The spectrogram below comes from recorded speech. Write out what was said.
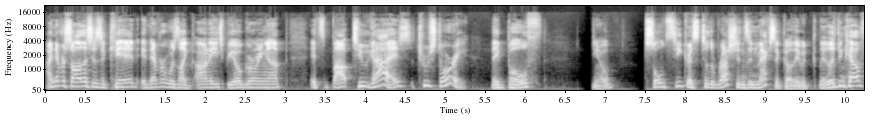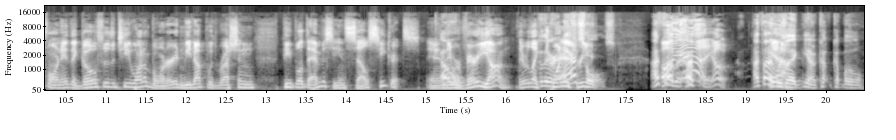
i never saw this as a kid it never was like on hbo growing up it's about two guys true story they both you know sold secrets to the russians in mexico they would they lived in california they go through the tijuana border and meet up with russian people at the embassy and sell secrets and they Oh. were very young they were like So they were 23 assholes. I oh thought, that- yeah oh I, I thought it was like, you know, a couple,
